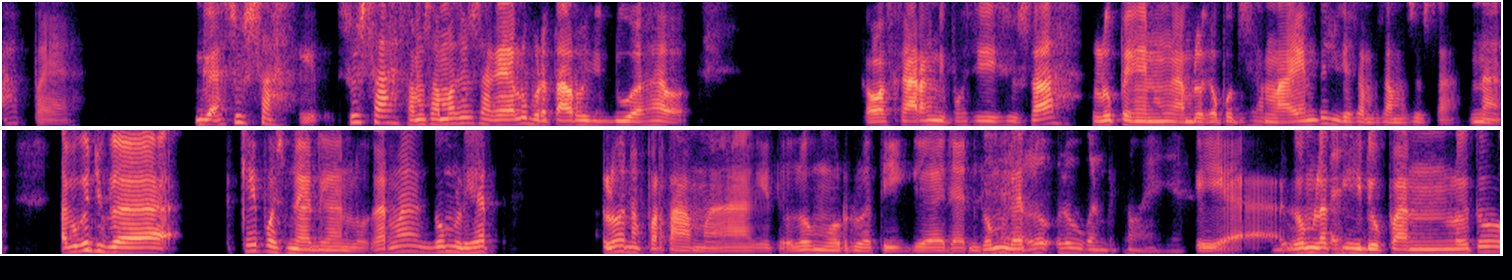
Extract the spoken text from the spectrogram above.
apa ya nggak susah gitu susah sama-sama susah kayak lu bertaruh di dua hal kalau sekarang di posisi susah lu pengen mengambil keputusan lain itu juga sama-sama susah nah tapi gue juga kepo sebenarnya dengan lu karena gue melihat lu anak pertama gitu lu umur 23 dan gue Ya, melihat lu lu bukan pertama ya. Iya, Lu- gue melihat eh. kehidupan lo tuh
